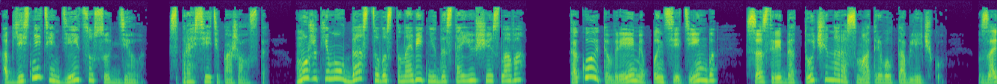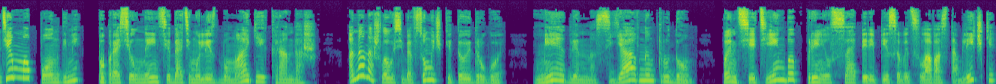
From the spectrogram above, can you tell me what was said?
объяснить индейцу суть дела. «Спросите, пожалуйста, может, ему удастся восстановить недостающие слова?» Какое-то время Пансетимба сосредоточенно рассматривал табличку. Затем Мапонгни попросил Нэнси дать ему лист бумаги и карандаш. Она нашла у себя в сумочке то и другое. Медленно, с явным трудом, Пансетимба принялся переписывать слова с таблички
